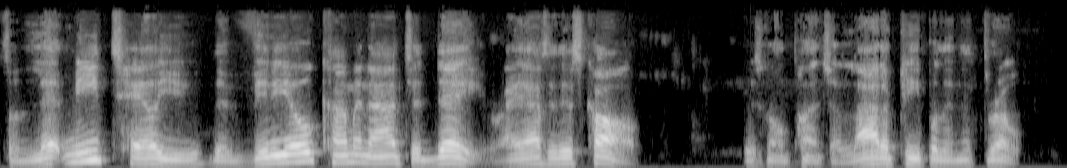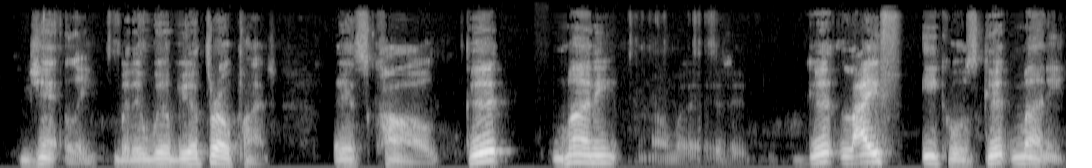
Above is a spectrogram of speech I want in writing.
So let me tell you the video coming out today, right after this call, is going to punch a lot of people in the throat gently, but it will be a throat punch. It's called Good Money. Good life equals good money.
